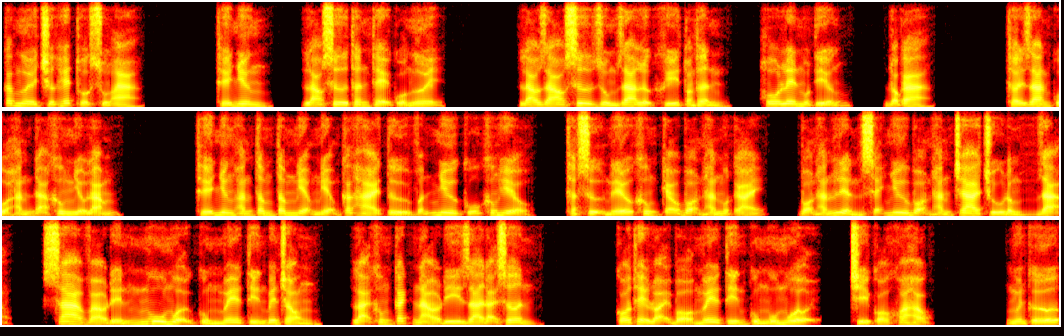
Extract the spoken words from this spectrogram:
các ngươi trước hết thuộc xuống a. Thế nhưng lao sư thân thể của ngươi. Lao giáo sư dùng ra lực khí toàn thân, hô lên một tiếng, đọc a. Thời gian của hắn đã không nhiều lắm. Thế nhưng hắn tâm tâm niệm niệm các hải tử vẫn như cũ không hiểu, thật sự nếu không kéo bọn hắn một cái, bọn hắn liền sẽ như bọn hắn cha chú đồng dạng xa vào đến ngu muội cùng mê tín bên trong, lại không cách nào đi ra đại sơn. Có thể loại bỏ mê tín cùng ngu muội, chỉ có khoa học. Nguyên cớ,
